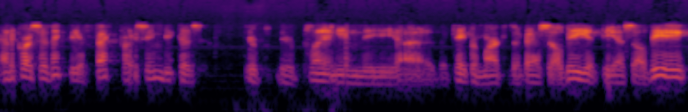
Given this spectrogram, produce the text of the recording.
And of course, I think they affect pricing because they're they're playing in the uh, the paper markets of SLV and PSLV,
